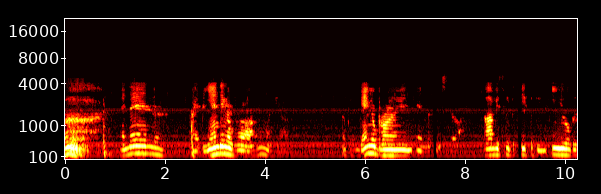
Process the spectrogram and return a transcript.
Ugh. And then, alright, the ending of Raw. Oh my god. Okay, Daniel Bryan and. Obviously, Batista being. This,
